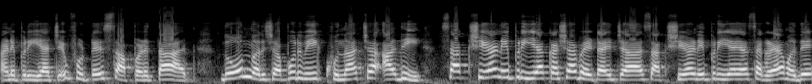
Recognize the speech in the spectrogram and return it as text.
आणि प्रियाचे फुटेज सापडतात. दोन वर्षापूर्वी खुनाच्या आधी साक्षी आणि प्रिया कशा भेटायच्या? साक्षी आणि प्रिया या सगळ्यामध्ये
